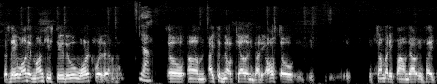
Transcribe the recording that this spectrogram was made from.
because they wanted monkeys to do work for them. yeah, So um, I could not tell anybody. Also, if, if, if somebody found out, if like,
